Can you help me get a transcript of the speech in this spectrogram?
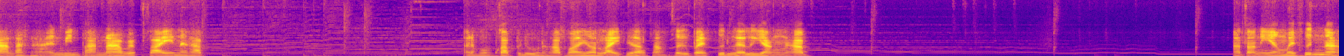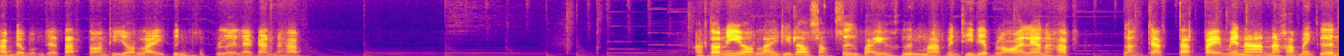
การทักหาแอดมินผ่านหน้าเว็บไซต์นะครับเดี๋ยวผมกลับไปดูนะครับ ว่ายอดไลค์ที่เราสั่งซื้อไปขึ้นแล้วหรือยังนะครับ อ่าตอนนี้ยังไม่ขึ้นนะครับ เดี๋ยวผมจะตัดตอนที่ยอดไลค์ขึ้นครบเลยแล้วกันนะครับอ่าตอนนี้ยอดไลค์ที่เราสั่งซื้อไปก็ขึ้นมาเป็นที่เรียบร้อยแล้วนะครับ หลังจากตัดไปไม่นานนะครับ ไม่เกิน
